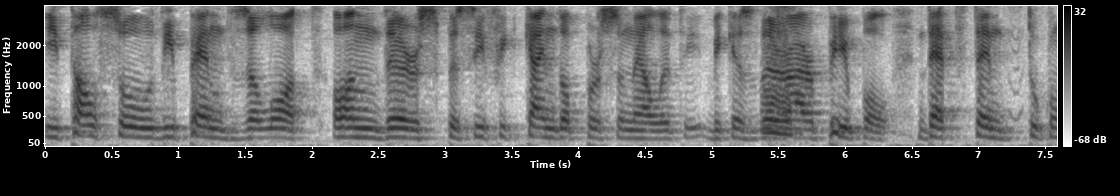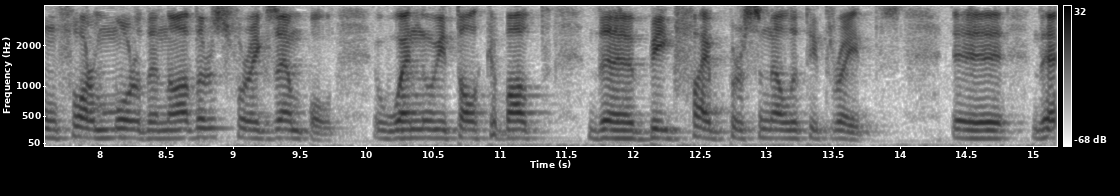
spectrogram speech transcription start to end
it also depends a lot on their specific kind of personality because there Mhm. are people that tend to conform more than others. For example, when we talk about the big five personality traits, uh, the,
